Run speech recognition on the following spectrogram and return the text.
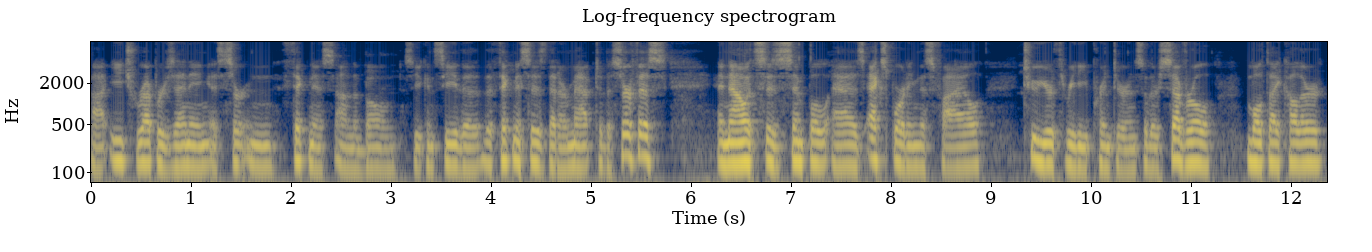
uh, each representing a certain thickness on the bone. So you can see the, the thicknesses that are mapped to the surface, and now it's as simple as exporting this file to your 3D printer. And so there's several multicolor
